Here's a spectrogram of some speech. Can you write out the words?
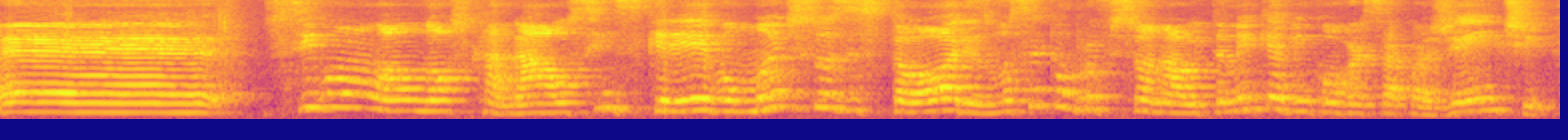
é, sigam o nosso canal, se inscrevam, mande suas histórias. Você que é um profissional e também quer vir conversar com a gente,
